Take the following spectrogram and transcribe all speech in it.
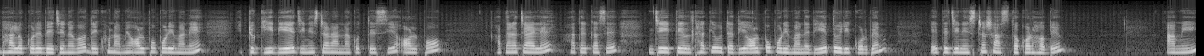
ভালো করে বেজে নেব। দেখুন, আমি অল্প পরিমাণে একটু ঘি দিয়ে জিনিসটা রান্না করতেছি। অল্প। আপনারা চাইলে হাতের কাছে যেই তেল থাকে ওইটা দিয়ে অল্প পরিমাণে দিয়ে তৈরি করবেন। এতে জিনিসটা স্বাস্থ্যকর হবে। আমি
